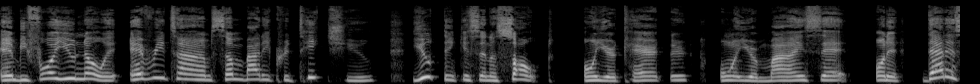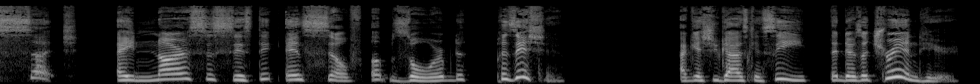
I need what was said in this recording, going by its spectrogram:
and before you know it, every time somebody critiques you, you think it's an assault on your character, on your mindset, on it. That is such a narcissistic and self absorbed position. I guess you guys can see that there's a trend here.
